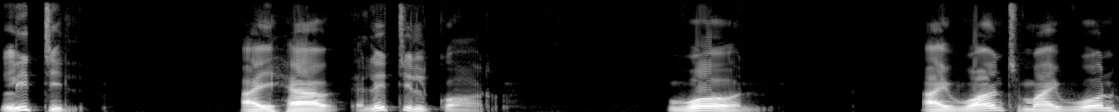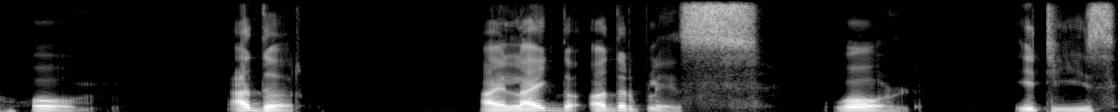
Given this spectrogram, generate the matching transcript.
little. I have a little car. One i want my own home. Other. I like the other place. Old. It is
